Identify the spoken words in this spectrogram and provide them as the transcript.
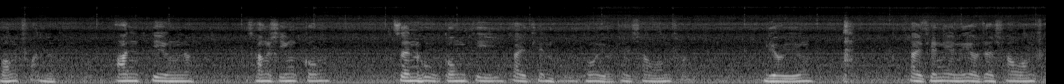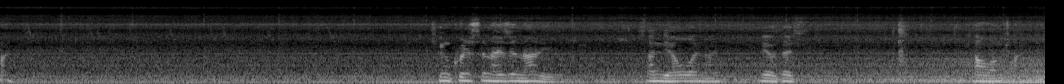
王船的，安定呢、长兴宫、真富宫地、代天湖都有在烧王船，柳营、代天殿也有在烧王船。金昆山还是哪里？三寮湾来也有在烧王船。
